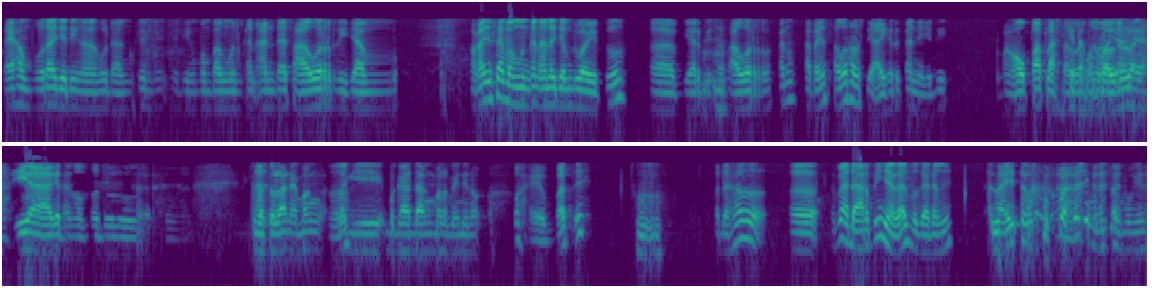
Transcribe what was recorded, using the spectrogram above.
saya hampura jadi ngahudangkeun jadi membangunkan Anda sahur di jam makanya saya bangunkan Anda jam 2 itu eh, biar bisa sahur kan katanya sahur harus diakhirkan ya jadi opat lah Kita ngobrol dulu ya. Iya, kita ngobrol dulu. Kebetulan emang Hah? lagi begadang malam ini, no. Wah, hebat eh. Mm. Padahal eh, tapi ada artinya kan begadangnya. Nah itu, Nah. disambungin.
